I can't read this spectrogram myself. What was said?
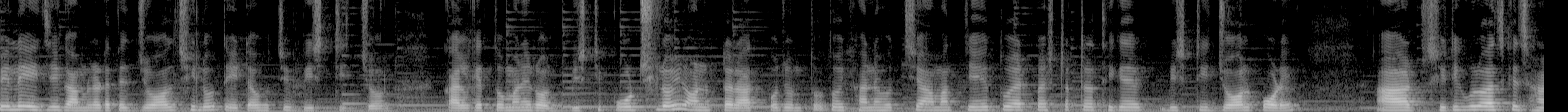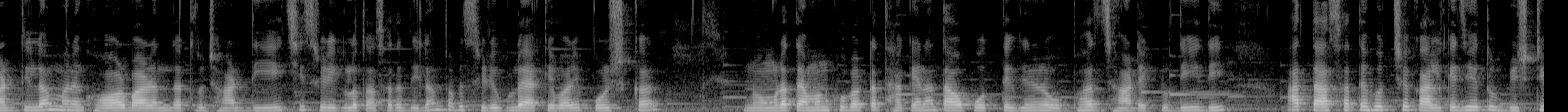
পেলে এই যে গামলাটাতে জল ছিল, তো এটা হচ্ছে বৃষ্টির জল। কালকে তো মানে বৃষ্টি পড়ছিলই অনেকটা রাত পর্যন্ত, তো এখানে হচ্ছে আমার যেহেতু অ্যাডভেস্টারটা থেকে বৃষ্টির জল পড়ে, আর সিঁড়িগুলো আজকে ঝাঁট দিলাম মানে ঘর বারান্দাটা তো ঝাঁট দিয়েইছি, সিঁড়িগুলো তার সাথে দিলাম, তবে সিঁড়িগুলো একেবারে পরিষ্কার। নোংরা তেমন খুব একটা থাকে না, তাও প্রত্যেক দিনের অভ্যাস ঝাঁট একটু দিয়ে দিই। আর তার সাথে হচ্ছে কালকে যেহেতু বৃষ্টি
